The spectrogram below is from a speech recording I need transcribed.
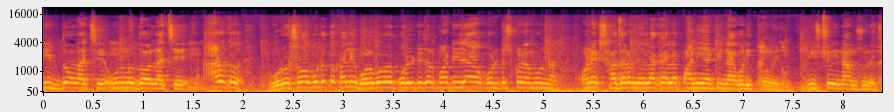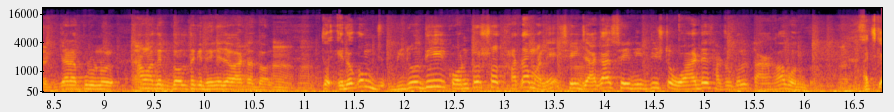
নির্দল আছে অন্য দল আছে আর তো পৌরসভা ভোটে তো খালি বড় বড় পলিটিক্যাল পার্টিরা কন্টেস্ট করে এমন না। অনেক সাধারণ এলাকা এলাকা পানিহাটি নাগরিক কমিটি নিশ্চয়ই নাম শুনেছেন যারা পুরনো আমাদের দল থেকে ভেঙে যাওয়া একটা দল। তো এরকম বিরোধী কণ্ঠস্বর থাকা মানে সেই জায়গা সেই নির্দিষ্ট ওয়ার্ডে শাসক দলের টাকা খাওয়া বন্ধ। আজকে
